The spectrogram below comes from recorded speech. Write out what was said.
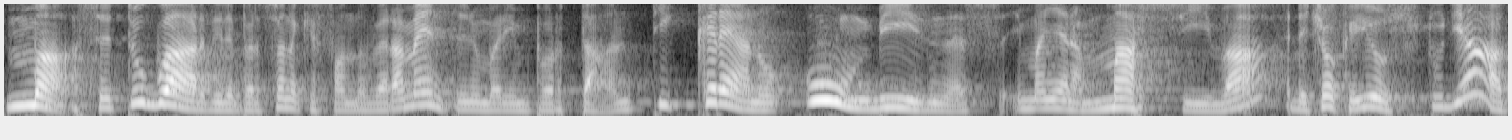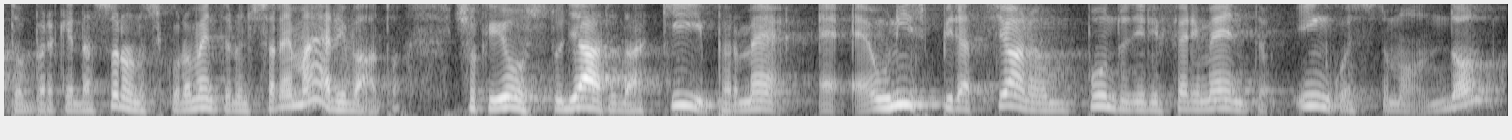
ma se tu guardi le persone che fanno veramente numeri importanti, creano un business in maniera massiva, ed è ciò che io ho studiato perché da solo sicuramente non ci sarei mai arrivato. Ciò che io ho studiato da chi per me è, è un'ispirazione, un punto di riferimento in questo mondo.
